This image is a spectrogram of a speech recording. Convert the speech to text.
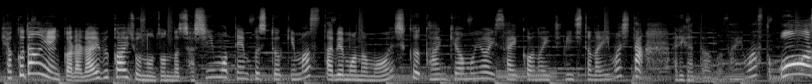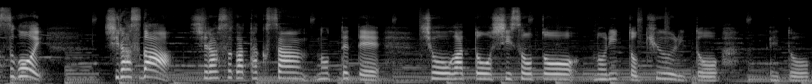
100段円からライブ会場を望んだ写真も添付しておきます。食べ物も美味しく環境も良い最高の一日となりました。ありがとうございます。とおーすごい！しらすだ！しらすがたくさん乗ってて生姜としそと海苔ときゅうりとえっ、ー、と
